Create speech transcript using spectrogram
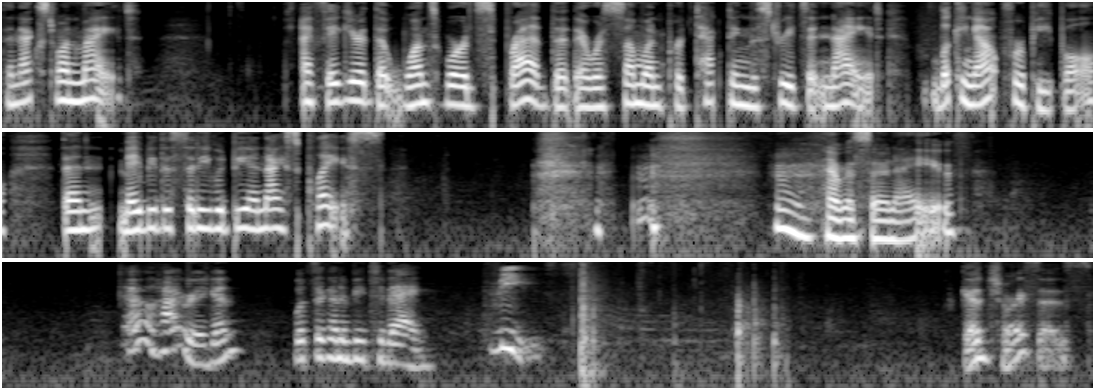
the next one might. I figured that once word spread that there was someone protecting the streets at night, looking out for people, then maybe the city would be a nice place. Hmm, I was so naive. Oh, hi, Regan. What's it going to be today? These. Good choices.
